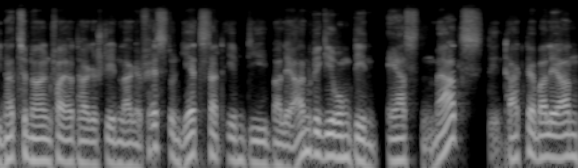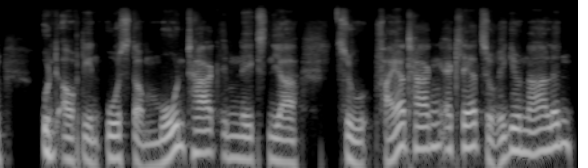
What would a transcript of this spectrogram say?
Die nationalen Feiertage stehen lange fest und jetzt hat eben die Balearenregierung den 1. März, den Tag der Balearen, und auch den Ostermontag im nächsten Jahr zu Feiertagen erklärt, zu regionalen.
